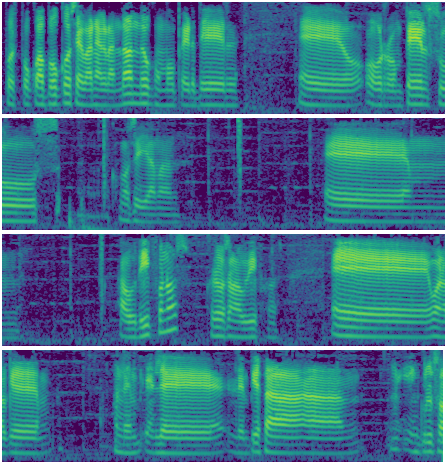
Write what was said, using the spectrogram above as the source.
pues poco a poco se van agrandando, como perder eh, o, romper sus... ¿cómo se llaman? Eh, audífonos, creo que son audífonos eh, bueno, que le, empieza a, incluso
